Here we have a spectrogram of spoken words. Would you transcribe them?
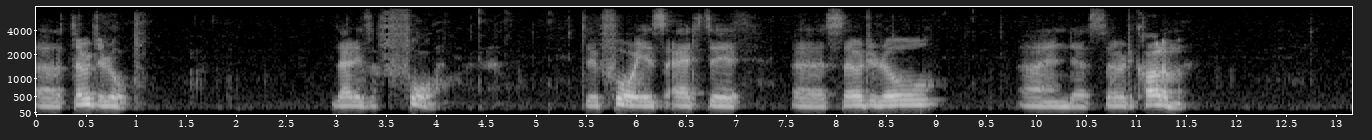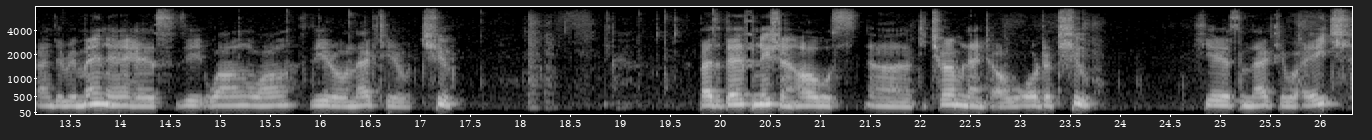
uh, third row, that is 4. The 4 is at the uh, third row and uh, third column and the remaining is the 1, 1, 0, negative 2. By the definition of uh, determinant of order 2, here is negative h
